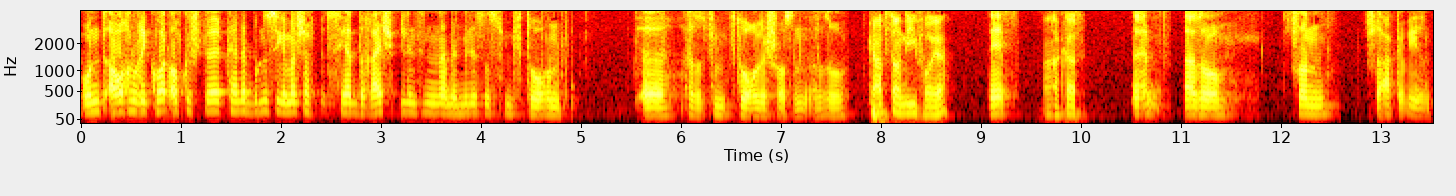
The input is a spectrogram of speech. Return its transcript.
Und auch ein Rekord aufgestellt, keine Bundesliga-Mannschaft bisher drei Spiele hintereinander mit mindestens fünf Toren, äh, also fünf Tore geschossen. Also, Gab es noch nie vorher? Nee. Ah, krass. Nee, also schon stark gewesen.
